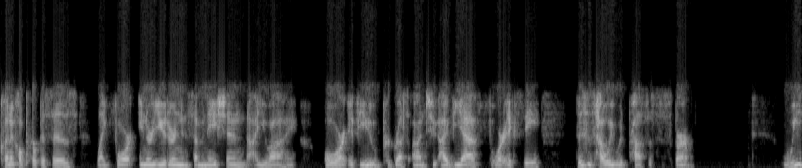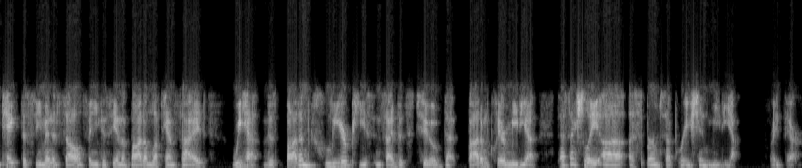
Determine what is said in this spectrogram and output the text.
clinical purposes, like for intrauterine insemination, the IUI, or if you progress onto IVF or ICSI, this is how we would process the sperm. We take the semen itself, and you can see on the bottom left-hand side, we have this bottom clear piece inside this tube, that bottom clear media, that's actually a, a sperm separation media right there.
